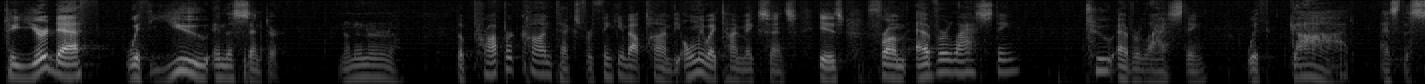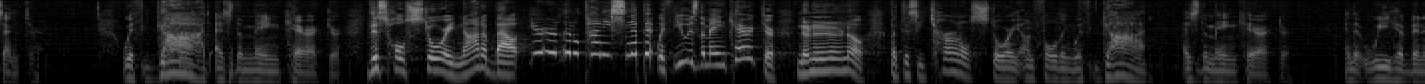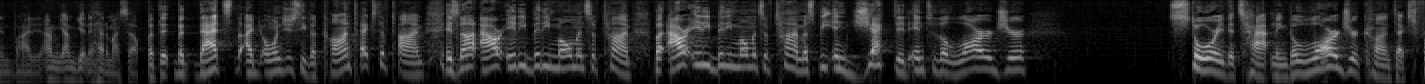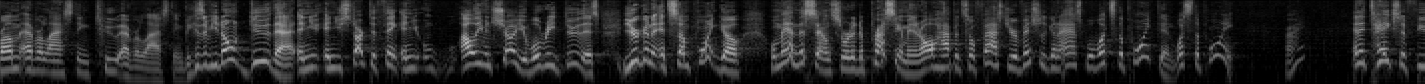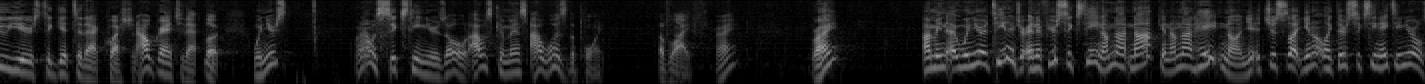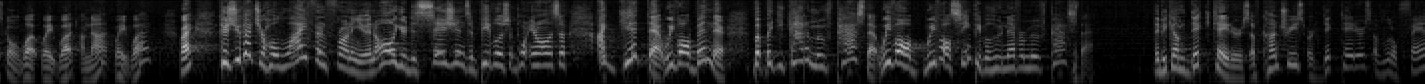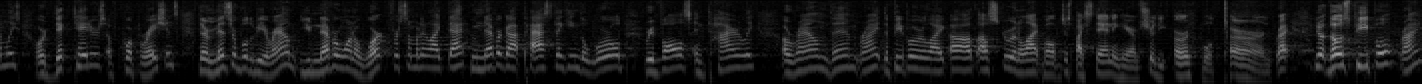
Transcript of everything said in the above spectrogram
to your death with you in the center. No, no, no, no, no. The proper context for thinking about time, the only way time makes sense, is from everlasting to everlasting with God as the center with God as the main character. This whole story, not about your little tiny snippet with you as the main character. No, no, no, no, no. But this eternal story unfolding with God as the main character. And that we have been invited. I'm, I'm getting ahead of myself. But, the, but that's, I want you to see the context of time is not our itty bitty moments of time, but our itty bitty moments of time must be injected into the larger story that's happening, the larger context, from everlasting to everlasting. Because if you don't do that and you, and you start to think, and you, I'll even show you, we'll read through this, you're going to at some point go, well, man, this sounds sort of depressing. I mean, it all happened so fast. You're eventually going to ask, well, what's the point then? What's the point? Right? And it takes a few years to get to that question. I'll grant you that. Look, when, you're, when I was 16 years old, I was convinced I was the point of life, right? Right? I mean, uh, when you're a teenager, and if you're 16, I'm not knocking, I'm not hating on you. It's just like, you know, like there's 16, 18 year olds going, what, wait, what? I'm not? Wait, what? Right? Because you got your whole life in front of you and all your decisions and people are supporting you and all that stuff. I get that. We've all been there. But, but you got to move past that. We've all, we've all seen people who never moved past that. They become dictators of countries or dictators of little families or dictators of corporations. They're miserable to be around. You never want to work for somebody like that who never got past thinking the world revolves entirely around them, right? The people who are like, oh, I'll, I'll screw in a light bulb just by standing here. I'm sure the earth will turn, right? You know, those people, right?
